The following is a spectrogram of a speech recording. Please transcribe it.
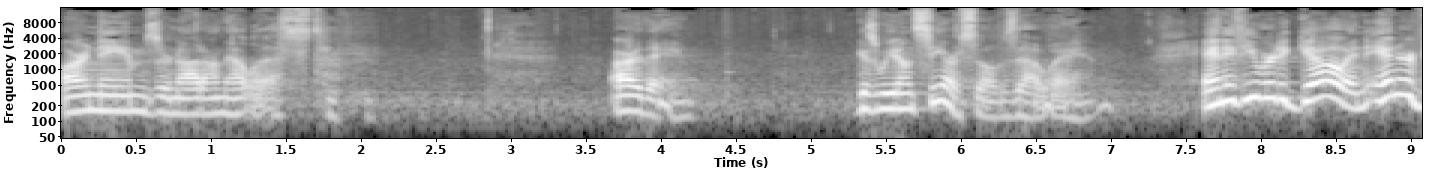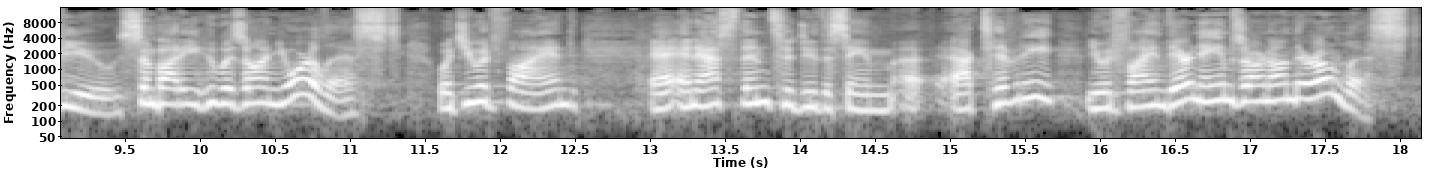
our names are not on that list. Are they? Because we don't see ourselves that way. And if you were to go and interview somebody who was on your list, what you would find and ask them to do the same uh, activity, you would find their names aren't on their own list.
